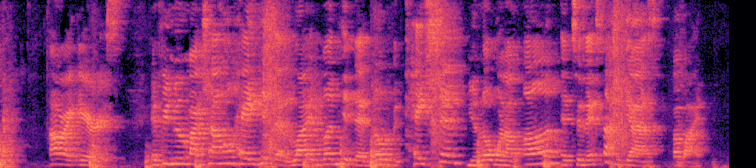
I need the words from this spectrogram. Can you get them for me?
All right, Aries. If you're new to my channel, hey, hit that like button, hit that notification. You know when I'm on. Until next time, guys. Bye-bye.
